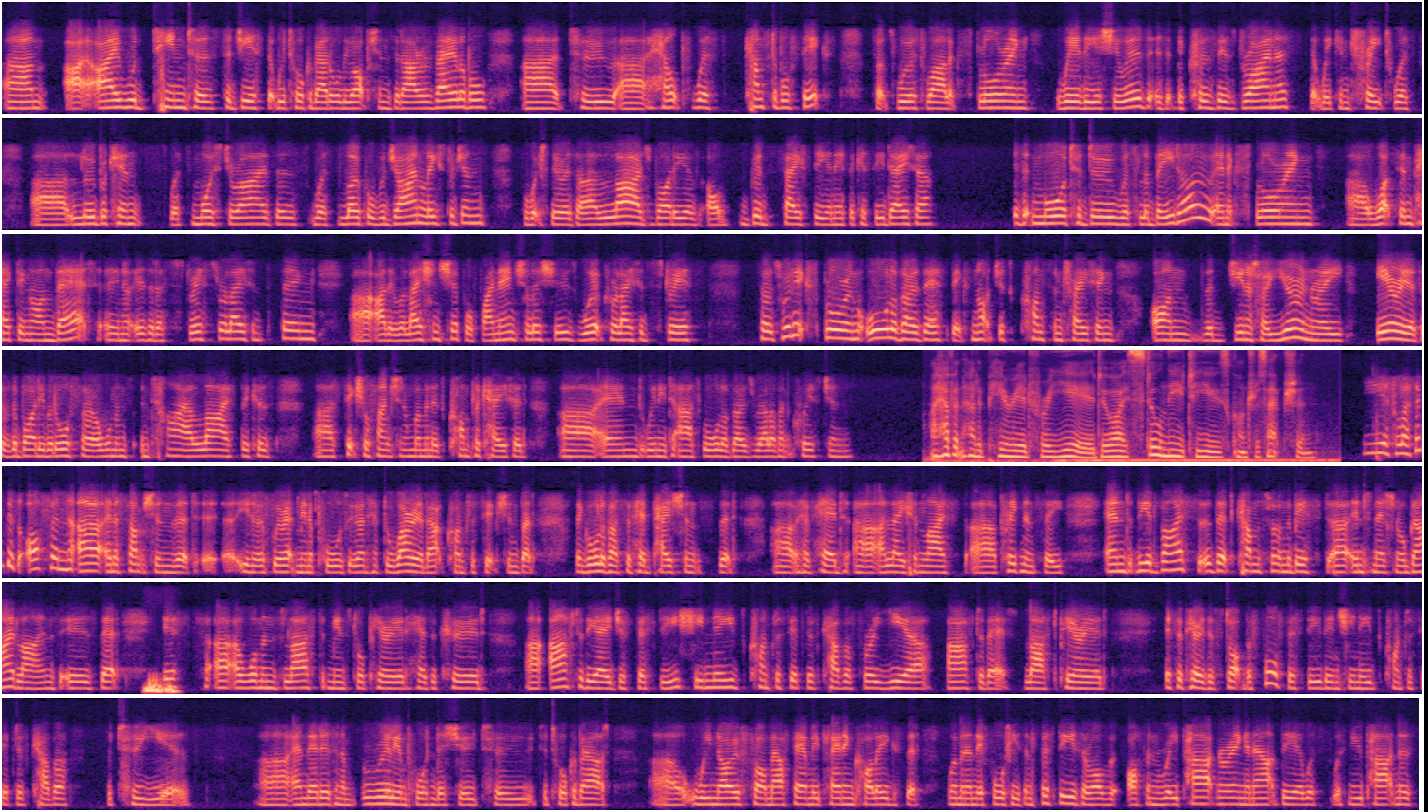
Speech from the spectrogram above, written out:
Um, I, I, would tend to suggest that we talk about all the options that are available uh, to uh, help with comfortable sex. So it's worthwhile exploring where the issue is. Is it because there's dryness that we can treat with uh, lubricants, with moisturizers, with local vaginal estrogens, for which there is a large body of, of good safety and efficacy data? Is it more to do with libido and exploring uh, what's impacting on that? You know, is it a stress-related thing? Uh, are there relationship or financial issues, work-related stress? So it's really exploring all of those aspects, not just concentrating on the genitourinary areas of the body, but also a woman's entire life because uh, sexual function in women is complicated uh, and we need to ask all of those relevant questions. I haven't had a period for a year. Do I still need to use contraception? Yes, well, I think there's often uh, an assumption that, uh, you know, if we're at menopause, we don't have to worry about contraception. But I think all of us have had patients that uh, have had uh, a late in life uh, pregnancy. And the advice that comes from the best uh, international guidelines is that if a woman's last menstrual period has occurred after the age of 50, she needs contraceptive cover for a year after that last period. If the periods have stopped before 50, then she needs contraceptive cover for two years. Uh, and that is a really important issue to, to talk about. Uh, we know from our family planning colleagues that women in their 40s and 50s are often repartnering and out there with, with new partners.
